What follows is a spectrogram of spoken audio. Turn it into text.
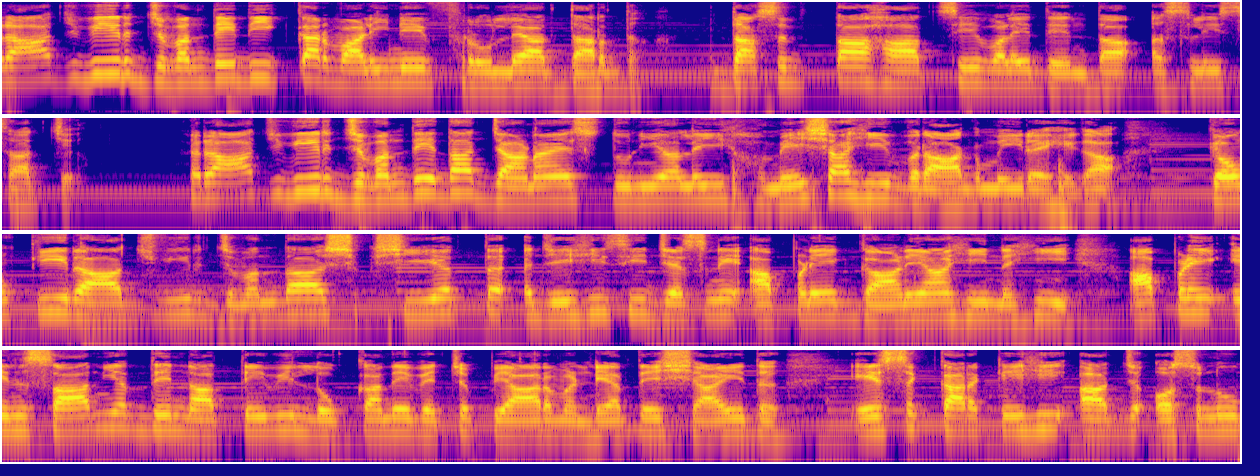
ਰਾਜਵੀਰ ਜਵੰਦੇ ਦੀ ਘਰਵਾਲੀ ਨੇ ਫਰੋਲਿਆ ਦਰਦ, ਦੱਸ ਦਿੱਤਾ ਹਾਦਸੇ ਵਾਲੇ ਦਿਨ ਦਾ ਅਸਲੀ ਸੱਚ। ਰਾਜਵੀਰ ਜਵੰਦੇ ਦਾ ਜਾਣਾ ਇਸ ਦੁਨੀਆ ਲਈ ਹਮੇਸ਼ਾ ਹੀ ਵਿਰਾਗਮਈ ਰਹੇਗਾ, ਕਿਉਂਕਿ ਰਾਜਵੀਰ ਜਵੰਦਾ ਸ਼ਖਸੀਅਤ ਅਜਿਹੀ ਸੀ ਜਿਸ ਨੇ ਆਪਣੇ ਗਾਣਿਆਂ ਹੀ ਨਹੀਂ, ਆਪਣੇ ਇਨਸਾਨੀਅਤ ਦੇ ਨਾਤੇ ਵੀ ਲੋਕਾਂ ਦੇ ਵਿੱਚ ਪਿਆਰ ਵੰਡਿਆ ਤੇ ਸ਼ਾਇਦ ਇਸ ਕਰਕੇ ਹੀ ਅੱਜ ਉਸ ਨੂੰ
